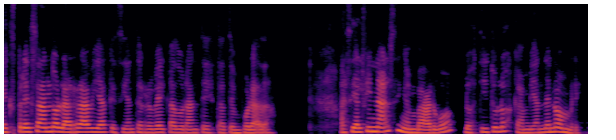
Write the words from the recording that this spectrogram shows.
expresando la rabia que siente Rebeca durante esta temporada. Hacia el final, sin embargo, los títulos cambian de nombre,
